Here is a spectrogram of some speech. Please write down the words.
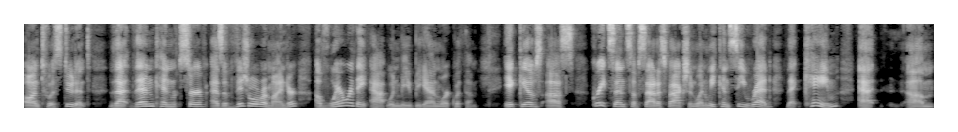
onto a student that then can serve as a visual reminder of where were they at when we began work with them. It gives us great sense of satisfaction when we can see red that came at um,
